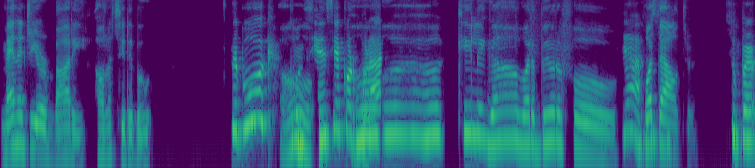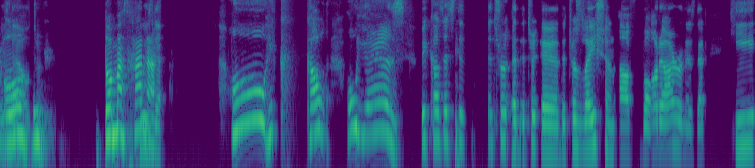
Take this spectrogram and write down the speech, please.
manage your body oh let's see the book. The book! Oh. conciencia corporal. Oh, que legal what a beautiful. Yeah. What's the author? Super Who's old thomas hanna. oh he oh yes because it's the the, tra- uh, the, tra- uh, the translation of body awareness that he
